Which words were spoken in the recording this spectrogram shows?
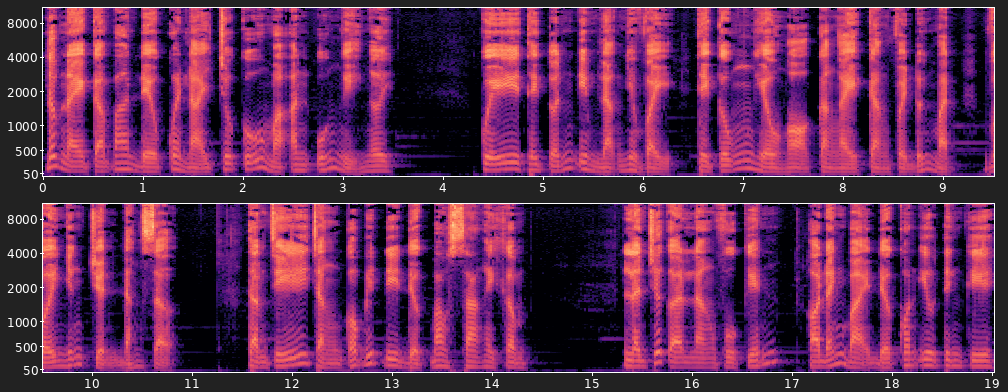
Lúc này cả ba đều quay lại chỗ cũ mà ăn uống nghỉ ngơi. Quỷ thấy Tuấn im lặng như vậy thì cũng hiểu họ càng ngày càng phải đối mặt với những chuyện đáng sợ. Thậm chí chẳng có biết đi được bao xa hay không. Lần trước ở làng Phù Kiến, họ đánh bại được con yêu tinh kia,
